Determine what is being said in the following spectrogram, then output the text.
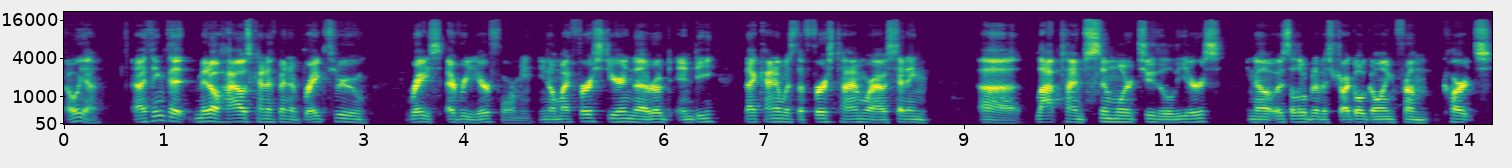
Oh yeah. I think that mid ohio has kind of been a breakthrough race every year for me. You know my first year in the road to indy that kind of was the first time where i was setting uh, lap times similar to the leaders. You know it was a little bit of a struggle going from karts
